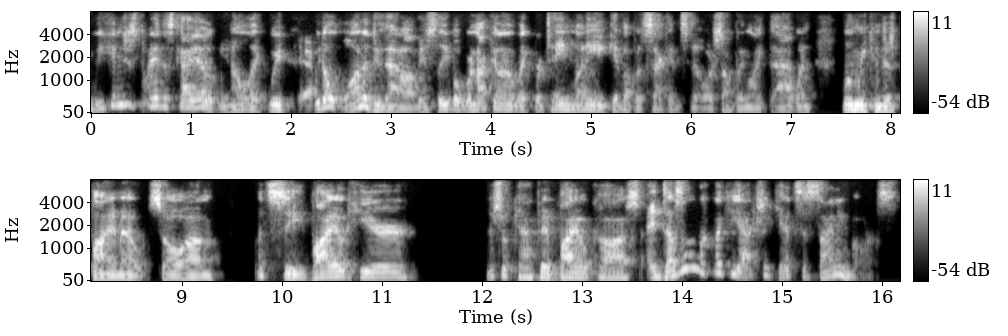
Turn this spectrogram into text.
we can just buy this guy out, you know, like we Yeah. we don't want to do that obviously, but we're not gonna like retain money and give up a second still or something like that when when we can just buy him out. So um let's see, buyout here. Initial cap hit, buyout cost. It doesn't look like he actually gets his signing bonus.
